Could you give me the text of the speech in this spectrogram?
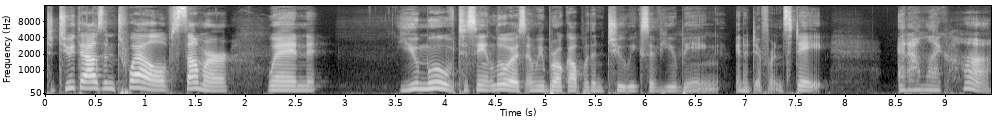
to 2012 summer when you moved to St. Louis and we broke up within two weeks of you being in a different state. And I'm like, huh.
